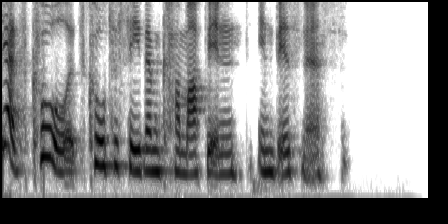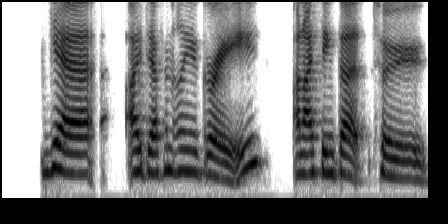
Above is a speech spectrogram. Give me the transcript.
yeah, it's cool. It's cool to see them come up in in business. Yeah, I definitely agree. And I think that too,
